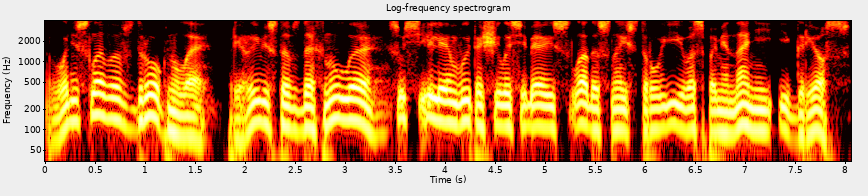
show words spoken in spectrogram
Владислава вздрогнула, прерывисто вздохнула, с усилием вытащила себя из сладостной струи воспоминаний и грез.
